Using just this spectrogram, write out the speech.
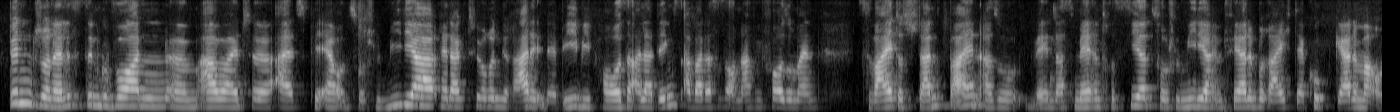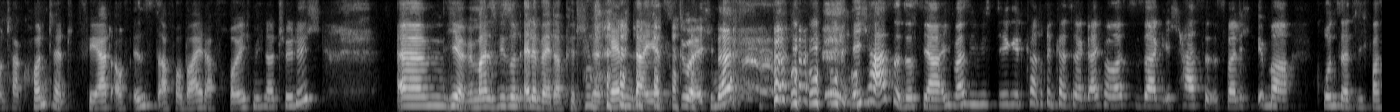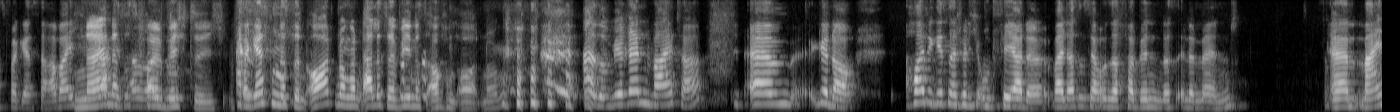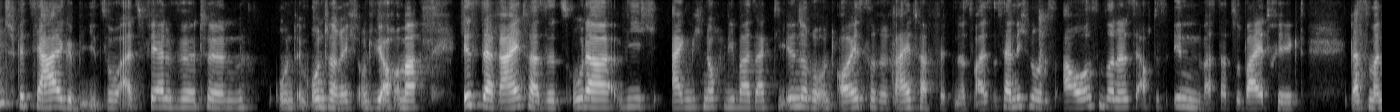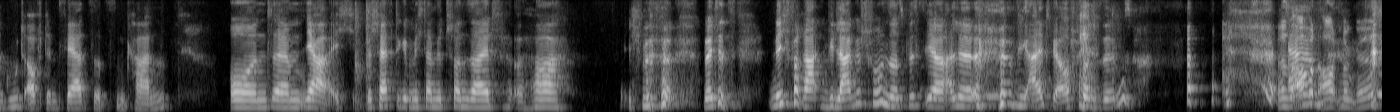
bin Journalistin geworden, ähm, arbeite als PR- und Social-Media-Redakteurin, gerade in der Babypause allerdings, aber das ist auch nach wie vor so mein zweites Standbein. Also wen das mehr interessiert, Social Media im Pferdebereich, der guckt gerne mal unter Content Pferd auf Insta vorbei. Da freue ich mich natürlich. Ähm, hier, wir machen es wie so ein Elevator-Pitch. Wir rennen da jetzt durch, ne? ich hasse das ja. Ich weiß nicht, wie es dir geht, Katrin. Kannst du ja gleich mal was zu sagen? Ich hasse es, weil ich immer grundsätzlich was vergesse. Aber ich Nein, das ist voll so. wichtig. Vergessen ist in Ordnung und alles erwähnen ist auch in Ordnung. also, wir rennen weiter. Ähm, genau heute geht es natürlich um Pferde, weil das ist ja unser verbindendes Element. Ähm, mein Spezialgebiet, so als Pferdewirtin und im Unterricht und wie auch immer, ist der Reitersitz oder wie ich eigentlich noch lieber sage, die innere und äußere Reiterfitness, weil es ist ja nicht nur das Außen, sondern es ist ja auch das Innen, was dazu beiträgt, dass man gut auf dem Pferd sitzen kann. Und ähm, ja, ich beschäftige mich damit schon seit, uh, ich möchte jetzt nicht verraten, wie lange schon, sonst wisst ihr alle, wie alt wir auch schon sind. Was auch in ähm, Ordnung ist.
